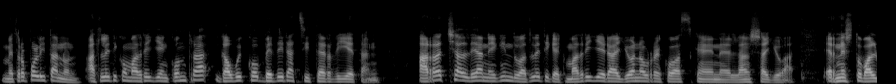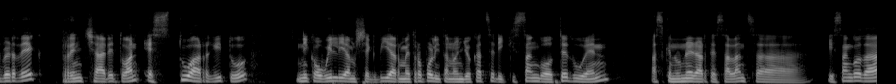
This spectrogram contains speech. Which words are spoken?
Metropolitanon, Atletico Madrilen kontra gaueko bederatzi terdietan. Arratxaldean egin du Atletikek Madrilera joan aurreko azken lansaioa. Ernesto Valverdek, prentsa aretoan, ez du argitu, Nico Williamsek bihar Metropolitanon jokatzerik izango ote duen, azken unera arte zalantza izango da,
